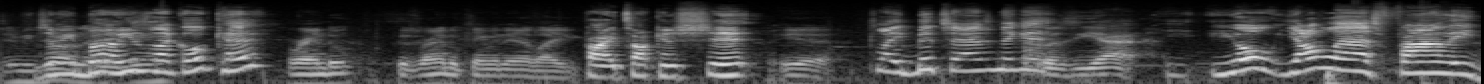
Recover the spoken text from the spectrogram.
Jimmy, Jimmy Butler. Butler, he's like, "Okay." Randle, because Randle came in there like, Probably talking shit, yeah. like bitch ass nigga. Cause he out. Yo, y'all last finally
